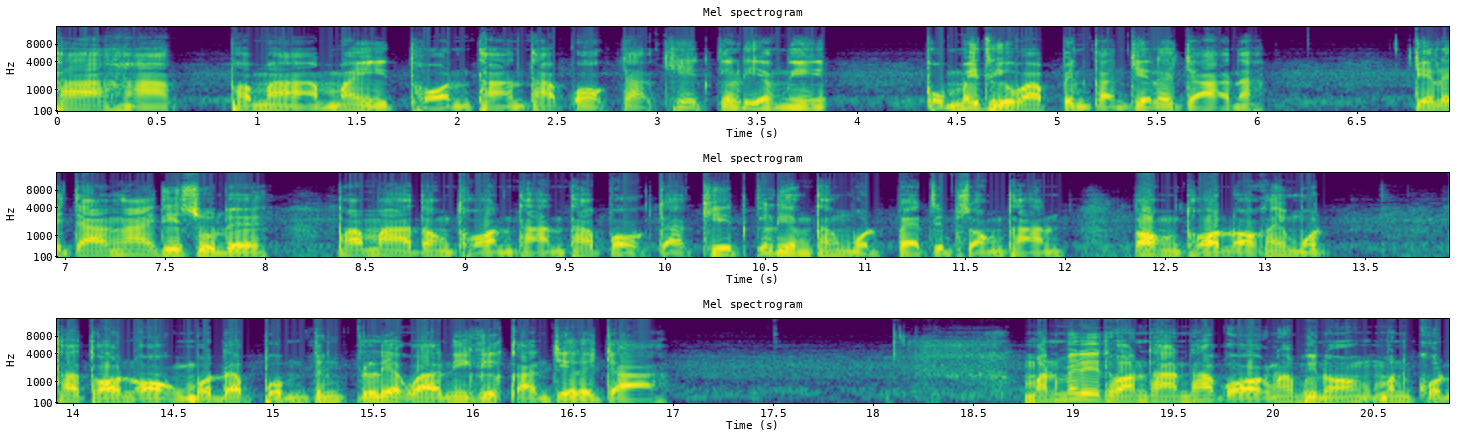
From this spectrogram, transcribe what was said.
ถ้าหากพม่าไม่ถอนฐานทัพออกจากเขตกะเหลี่ยงนี่ผมไม่ถือว่าเป็นการเจรจานะ เจรจาง่ายที่สุดเลยพม่าต้องถอนฐานทัพออกจากเขตกะเหลี่ยงทั้งหมด 82 ฐาน ต้องถอนออกให้หมด ถ้าถอนออกหมดแล้วผมถึงเรียกว่านี่คือการเจรจา มันไม่ได้ถอนฐานทัพออกนะพี่น้อง มันขน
